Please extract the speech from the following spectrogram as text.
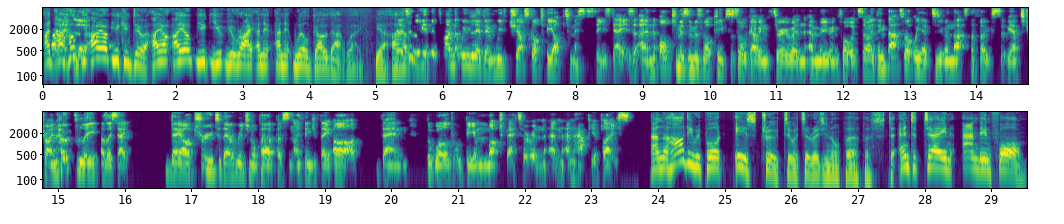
I, I, hope you, I hope you can do it. I, I hope you, you you're right, and it and it will go that way. Yeah, I certainly in the time that we live in, we've just got to be optimists these days, and optimism is what keeps us all going through and, and moving forward. So I think that's what we have to do, and that's the focus that we have to try. And hopefully, as I say, they are true to their original purpose. And I think if they are, then the world would be a much better and, and, and happier place. And the Hardy Report is true to its original purpose to entertain and inform.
